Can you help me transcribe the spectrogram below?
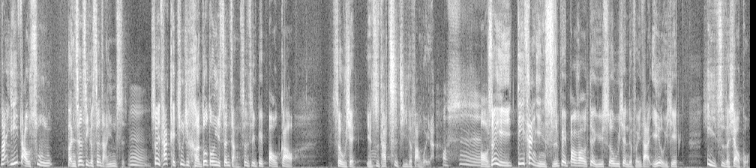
那胰岛素本身是一个生长因子，嗯，所以它可以促进很多东西生长，甚至被报告射物线也是它刺激的范围了，哦，是，哦，所以低碳饮食被报告对于射物线的肥大也有一些。抑制的效果，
